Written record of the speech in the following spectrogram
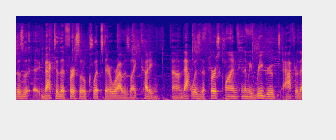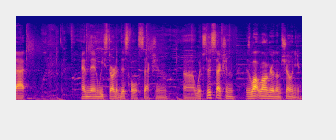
those, uh, back to the first little clips there where I was like cutting, um, that was the first climb and then we regrouped after that. And then we started this whole section, uh, which this section is a lot longer than I'm showing you.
